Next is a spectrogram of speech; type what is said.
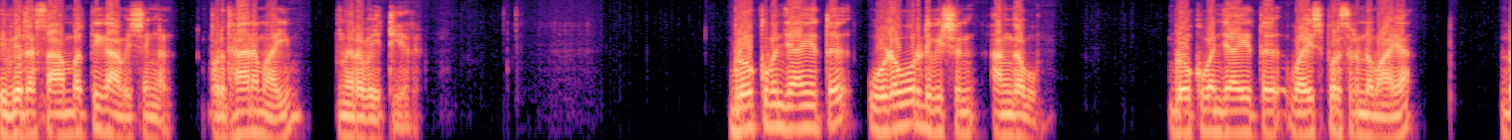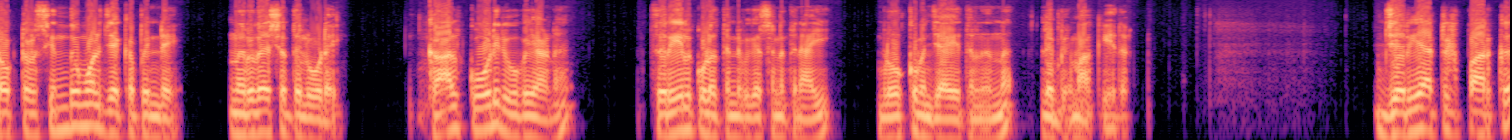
വിവിധ സാമ്പത്തിക ആവശ്യങ്ങൾ പ്രധാനമായും നിറവേറ്റിയത്. ബ്ലോക്ക് പഞ്ചായത്ത് ഉഴവൂർ ഡിവിഷൻ അംഗവും ബ്ലോക്ക് പഞ്ചായത്ത് വൈസ് പ്രസിഡന്റുമായ ഡോക്ടർ സിന്ധുമോൾ ജേക്കബിന്റെ നിർദ്ദേശത്തിലൂടെ കാൽ കോടി രൂപയാണ് ചെറിയൽ കുളത്തിന്റെ വികസനത്തിനായി ബ്ലോക്ക് പഞ്ചായത്തിൽ നിന്ന് ലഭ്യമാക്കിയത്. Geriatric park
